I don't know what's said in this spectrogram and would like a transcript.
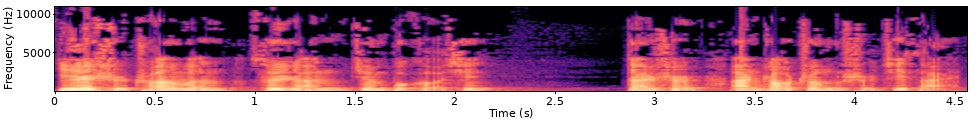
野史传闻虽然均不可信，但是按照正史记载，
